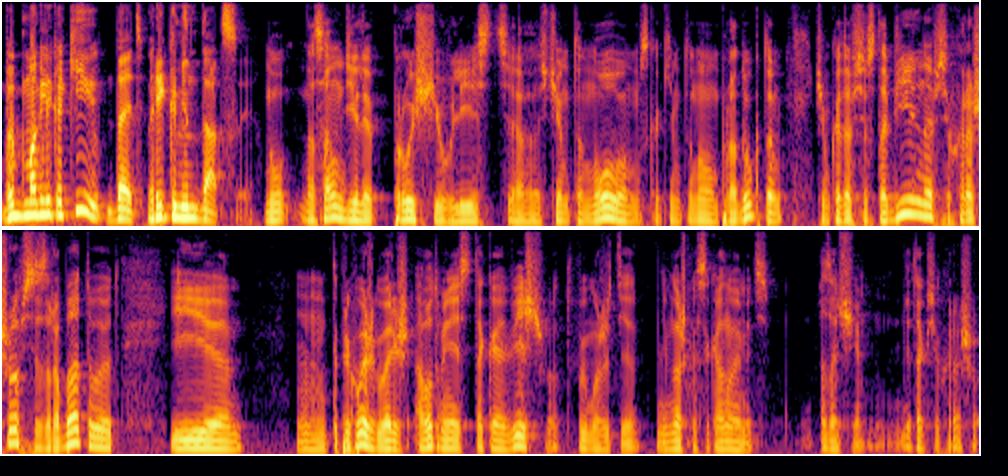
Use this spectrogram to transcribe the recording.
вы бы могли какие дать рекомендации? Ну, на самом деле проще влезть а, с чем-то новым, с каким-то новым продуктом, чем когда все стабильно, все хорошо, все зарабатывают. И ты приходишь, говоришь, а вот у меня есть такая вещь, вот вы можете немножко сэкономить. А зачем? Не так все хорошо.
